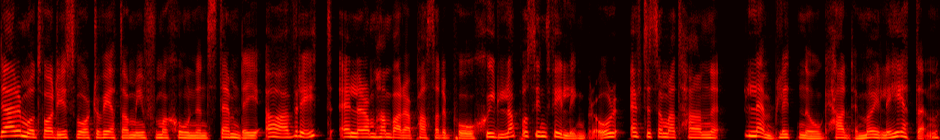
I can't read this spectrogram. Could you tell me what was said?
Däremot var det ju svårt att veta om informationen stämde i övrigt eller om han bara passade på att skylla på sin tvillingbror eftersom att han lämpligt nog hade möjligheten.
